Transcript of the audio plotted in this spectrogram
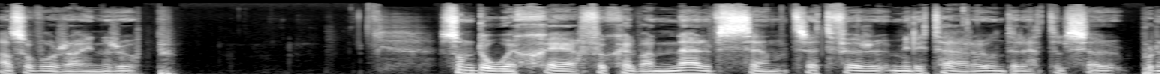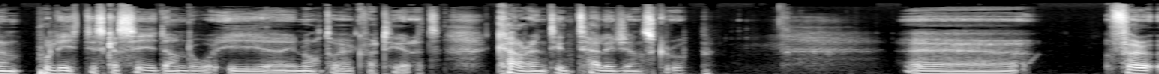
Alltså vår Rainer Upp. Som då är chef för själva nervcentret för militära underrättelser på den politiska sidan då i, i NATO-högkvarteret. Current Intelligence Group. Eh, för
